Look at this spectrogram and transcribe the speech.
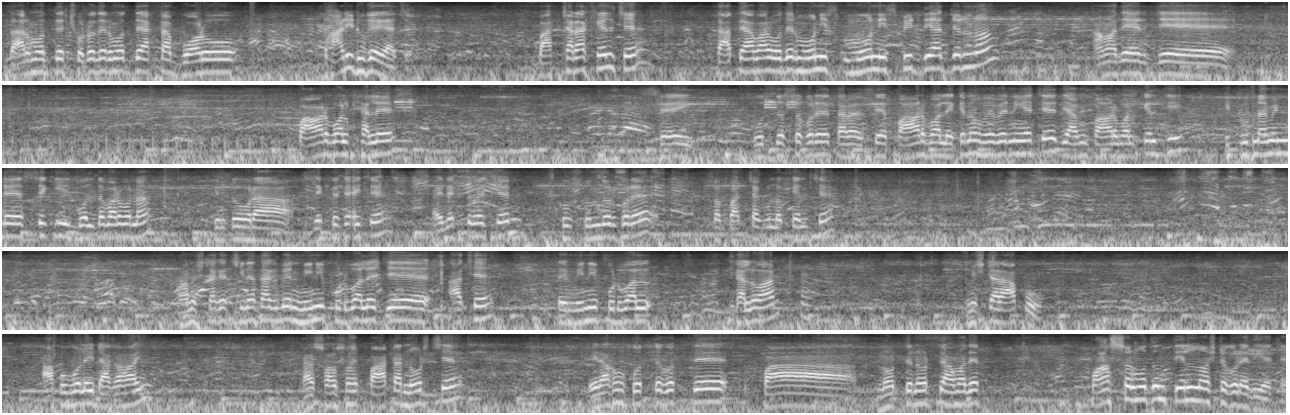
তার মধ্যে ছোটদের মধ্যে একটা বড় ধাড়ি ঢুকে গেছে। বাচ্চারা খেলছে, তাতে আবার ওদের মন মন স্পিড দেওয়ার জন্য আমাদের যে পাওয়ার বল খেলে, সেই উদ্দেশ্য করে তারা সে পাওয়ার বল এখানেও ভেবে নিয়েছে যে আমি পাওয়ার বল খেলছি, কি টুর্নামেন্টে এসছে কি বলতে পারব না। কিন্তু ওরা দেখতে চাইছে। এই দেখতে পাচ্ছেন, খুব সুন্দর করে সব বাচ্চাগুলো খেলছে। মানুষটাকে চিনে থাকবেন, মিনি ফুটবলের যে আছে, সেই মিনি ফুটবল খেলোয়াড়, মিস্টার আপু। আপু বলেই ডাকা হয়। আর সবসময় পাটা নড়ছে। এরকম করতে করতে পা নড়তে নড়তে আমাদের পাঁচশোর মতন তেল নষ্ট করে দিয়েছে।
